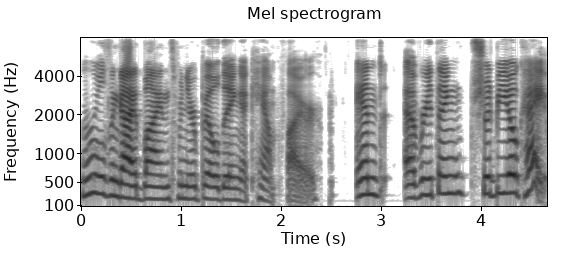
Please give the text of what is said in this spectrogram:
rules and guidelines when you're building a campfire. And everything should be okay.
